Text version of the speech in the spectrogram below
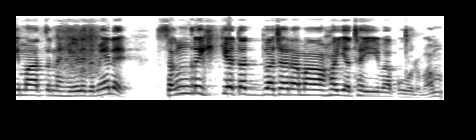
ಈ ಮಾತನ್ನು ಹೇಳಿದ ಮೇಲೆ ಸಂಗೃಹ್ಯ ತದ್ವಚನಮಾಹ ಯಥೈವ ಪೂರ್ವಂ.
